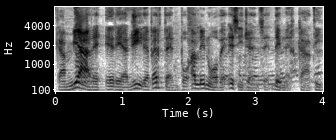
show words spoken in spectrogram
cambiare e reagire per tempo alle nuove esigenze dei mercati.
